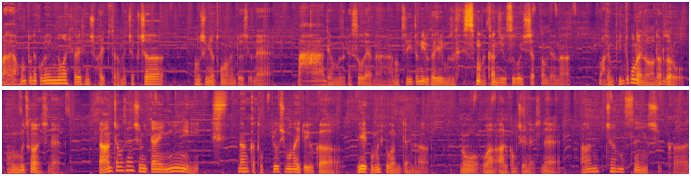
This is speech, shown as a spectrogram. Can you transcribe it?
まあ本当ね、これに野川光選手入ってたらめちゃくちゃ楽しみなトーナメントですよね。まあ、でも難しそうだよな。あのツイート見る限り難しそうな感じをすごいしちゃったんだよな。まあでもピンとこないな。誰だろう。思いつかないですね。アンチャム選手みたいに、なんか突拍子もないというか、えこの人がみたいなのはあるかもしれないですね。アンチャム選手か。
